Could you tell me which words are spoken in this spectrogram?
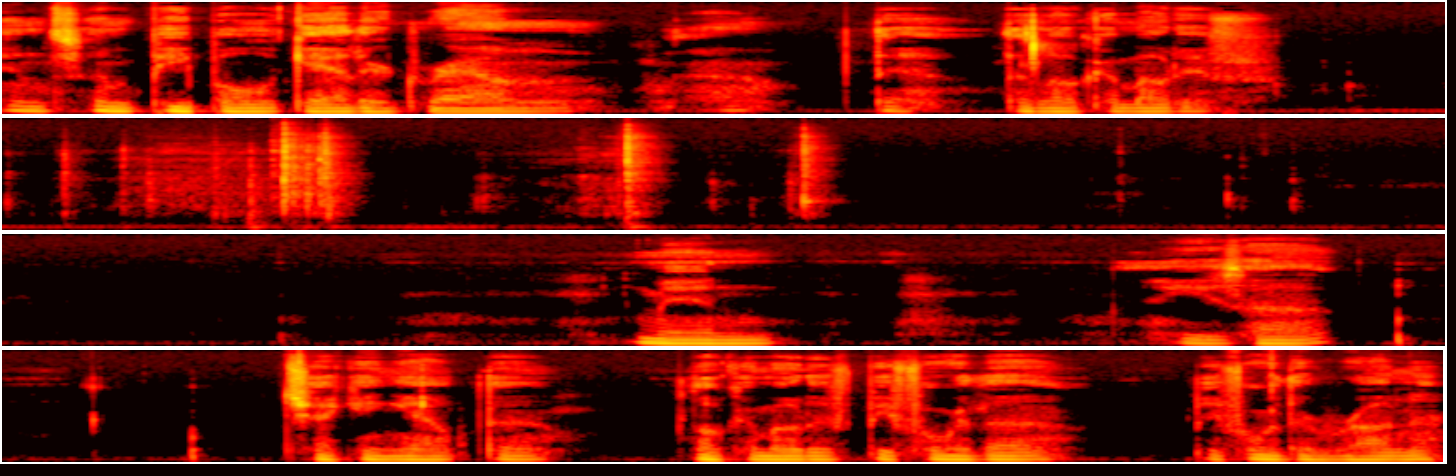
And some people gathered round uh, the, the locomotive. Man, he's uh, checking out the locomotive before the before the run,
